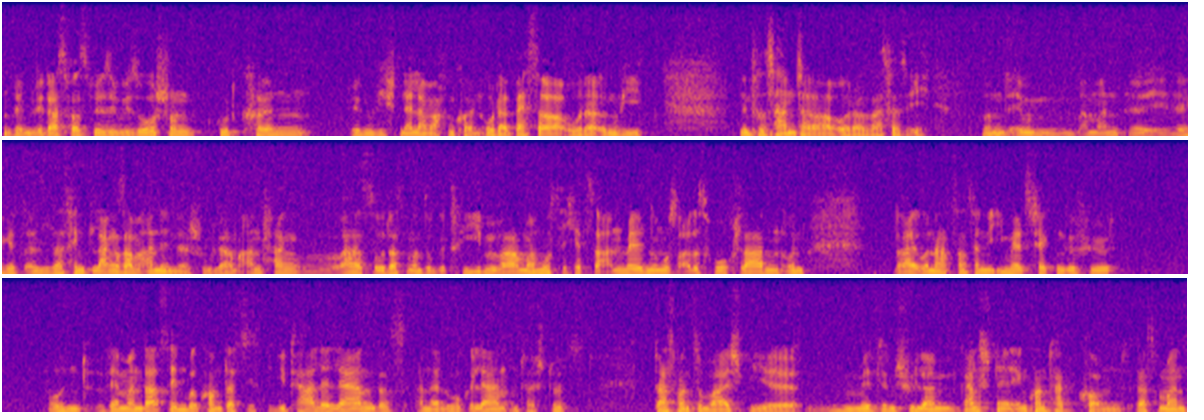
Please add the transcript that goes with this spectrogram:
und wenn wir das, was wir sowieso schon gut können, irgendwie schneller machen können oder besser oder irgendwie interessanter oder was weiß ich. Und im, am, äh, jetzt, also das fängt langsam an in der Schule. Am Anfang war es so, dass man so getrieben war, man muss sich jetzt da anmelden, man muss alles hochladen und drei Uhr nachts noch seine E-Mails checken gefühlt. Und wenn man das hinbekommt, dass das digitale Lernen das analoge Lernen unterstützt, dass man zum Beispiel mit den Schülern ganz schnell in Kontakt kommt, dass man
